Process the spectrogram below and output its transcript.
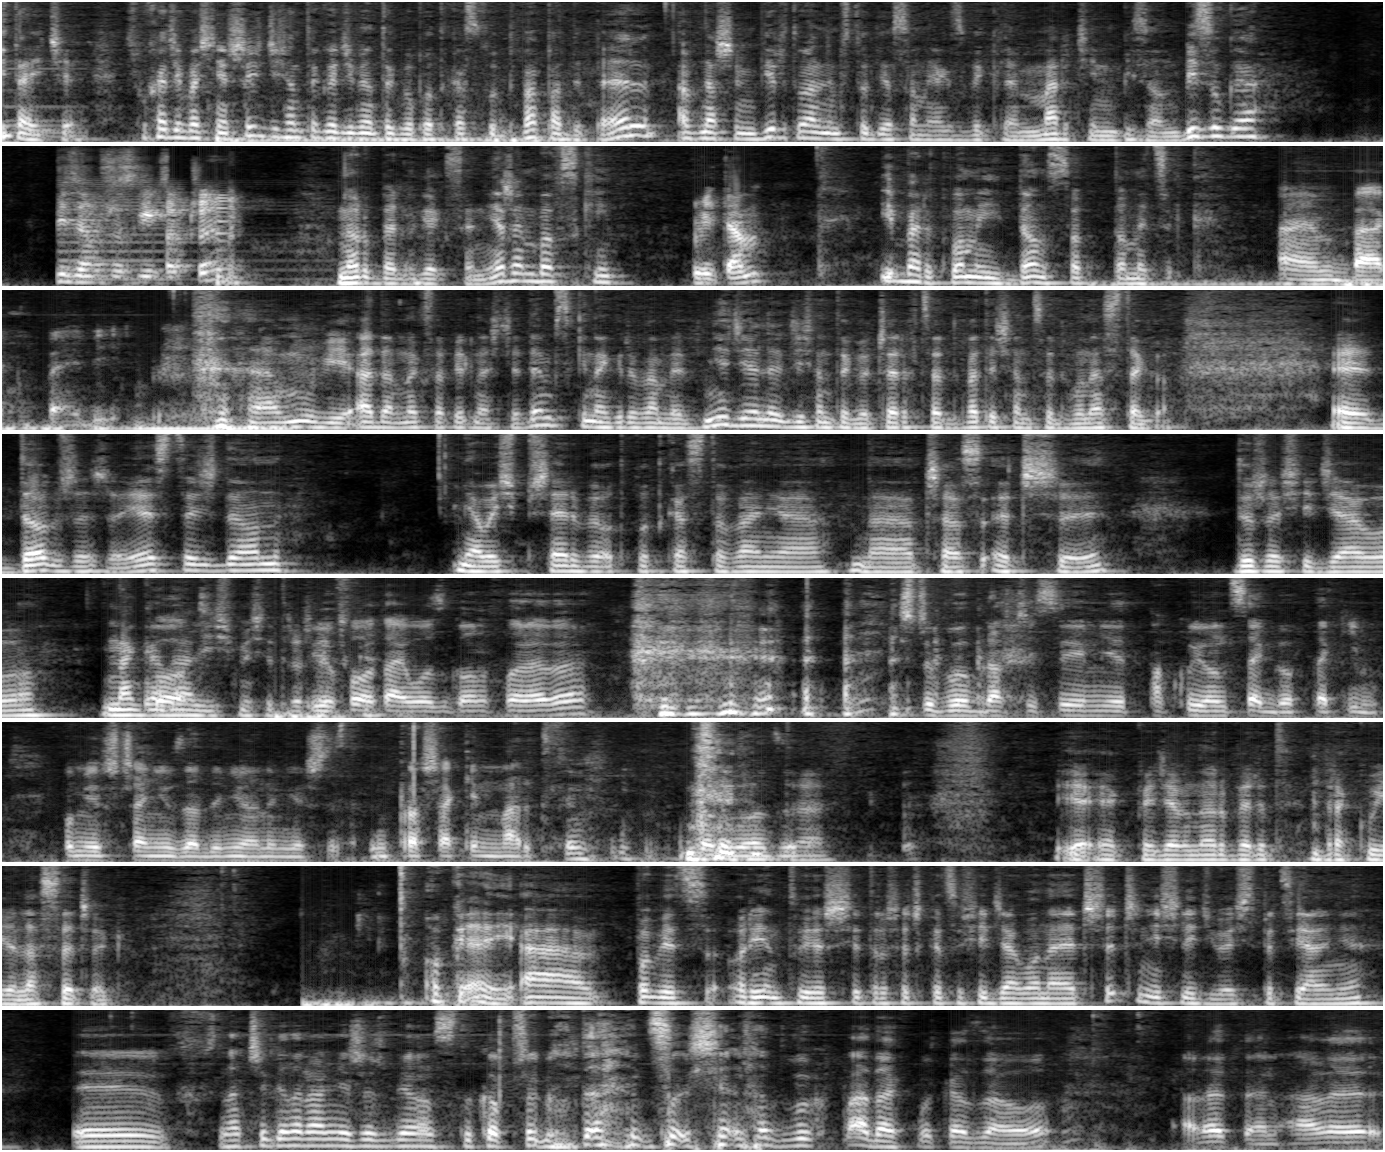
Witajcie. Słuchacie właśnie 69. podcastu 2pady.pl, a w naszym wirtualnym studio są jak zwykle Marcin Bizon-Bizuga, Witam wszystkich oczy. Norbert Geksen-Jarzębowski Witam. i Bartłomiej Donsot-Tomycyk. I'm back, baby. A mówi Adam Noxa 15 Dębski, nagrywamy w niedzielę 10 czerwca 2012. E, Dobrze, że jesteś, Don. Miałeś przerwę od podcastowania na czas E3. Dużo się działo. Nagadaliśmy się You troszeczkę. thought I was gone forever? jeszcze wyobraźcie sobie mnie pakującego w takim pomieszczeniu zadymionym, jeszcze z takim praszakiem martwym podłodze. Tak. Ja- Jak powiedział Norbert, brakuje laseczek. Okej, a powiedz, orientujesz się troszeczkę, co się działo na E3, czy nie śledziłeś specjalnie? Yy, znaczy, generalnie rzecz biorąc, tylko przeglądałem, co się na dwóch padach pokazało. Ale ten, ale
